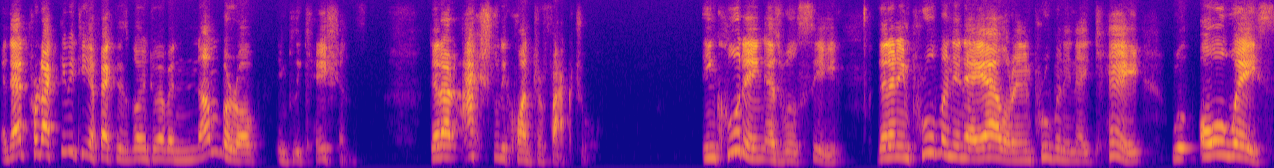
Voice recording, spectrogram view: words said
And that productivity effect is going to have a number of implications that are actually counterfactual including, as we'll see, that an improvement in AL or an improvement in AK will always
